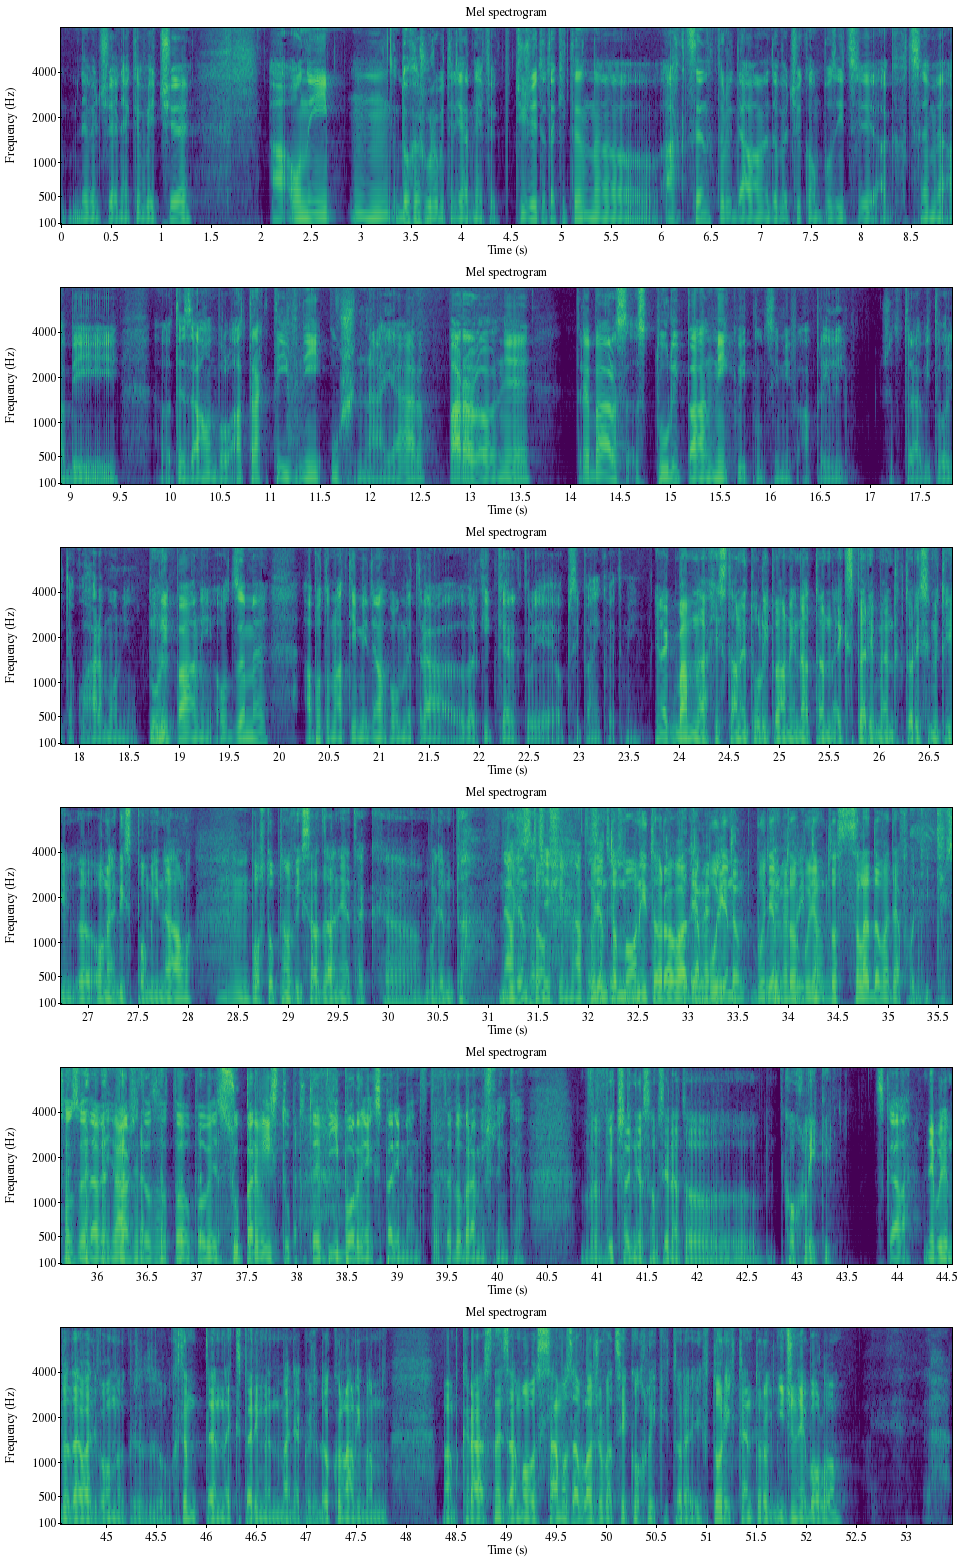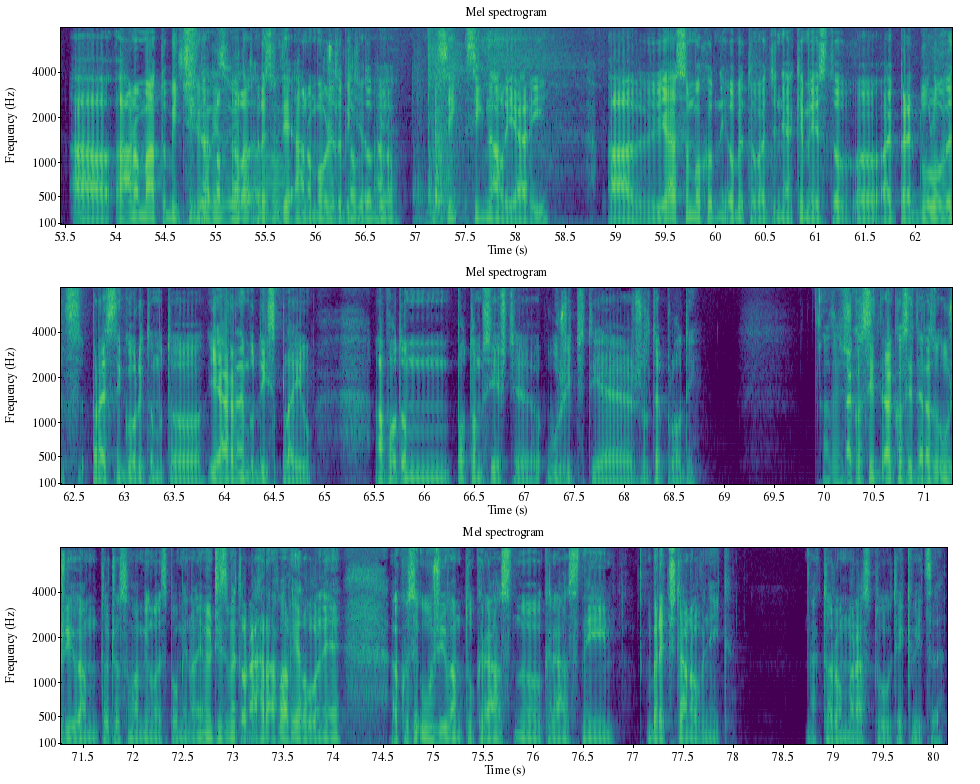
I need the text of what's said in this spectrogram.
neviem, či aj nejaké väčšie a oni mm, dokážu urobiť ten jarný efekt. Čiže je to taký ten uh, akcent, ktorý dávame do väčšej kompozície, ak chceme, aby uh, ten záhon bol atraktívny už na jar. Paralelne treba s, tulipánmi kvitnúcimi v apríli že to teda vytvorí takú harmóniu. Tulipány od zeme a potom nad tým 1,5 metra veľký ker, ktorý je obsypaný kvetmi. Inak mám nachystané tulipány na ten experiment, ktorý si mi ty uh, onehdy spomínal, mm-hmm. postupného vysádzania, tak uh, budem to, Na to budem sa to, teším, na to budem sa to monitorovať Budeme a budem, pritom, budem, to, budem to sledovať a fotiť. Som zvedavý, vážne, toto to, to, povie super výstup, toto je výborný experiment, toto je dobrá myšlienka. Vyčlenil som si na to kochlíky. Skvelé. Nebudem to dávať von, akože chcem ten experiment mať akože dokonalý. Mám, mám krásne samozavlažovacie kochlíky, ktoré, v ktorých tento rok nič nebolo. A áno, má to byť, Signalizuje ale, to, no. respektíve, áno, môže to byť áno, si- signál jary. A ja som ochotný obetovať nejaké miesto e, aj pre Dulovec presne kvôli tomuto jarnému displeju. A potom, potom si ešte užiť tie žlté plody. A ten Ako si, ako si teraz užívam to, čo som vám minule spomínal. Neviem, či sme to nahrávali alebo nie. Ako si užívam tú krásnu, krásny brečtanovník, na ktorom rastú tekvice.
